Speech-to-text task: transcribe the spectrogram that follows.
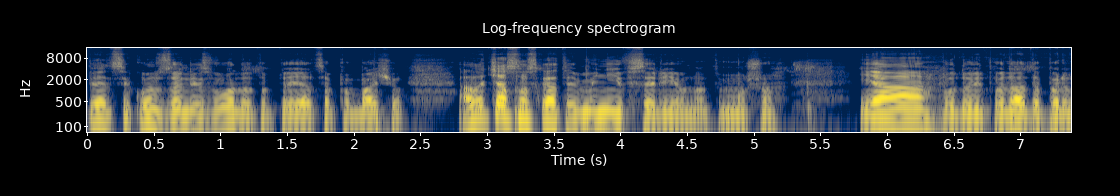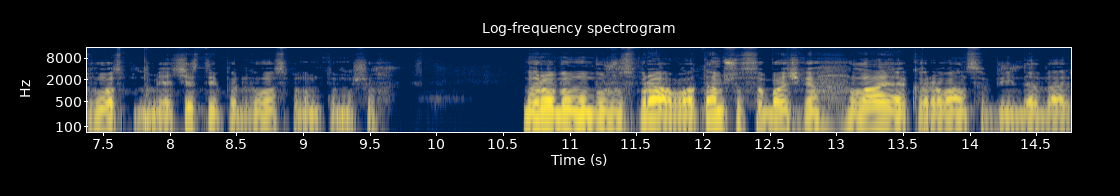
5 секунд, заліз в воду, тобто я це побачив. Але чесно сказати, мені все рівно, тому що я буду відповідати перед Господом. Я чистий перед Господом, тому що ми робимо Божу справу. А там, що собачка лає, караван собі йде далі.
